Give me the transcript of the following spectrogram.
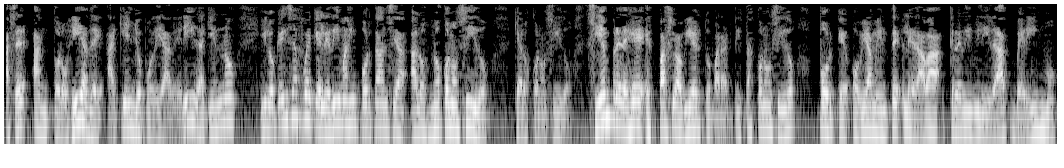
hacer antologías de a quién yo podía adherir, a quién no, y lo que hice fue que le di más importancia a los no conocidos que a los conocidos. Siempre dejé espacio abierto para artistas conocidos porque obviamente le daba credibilidad, verismo,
